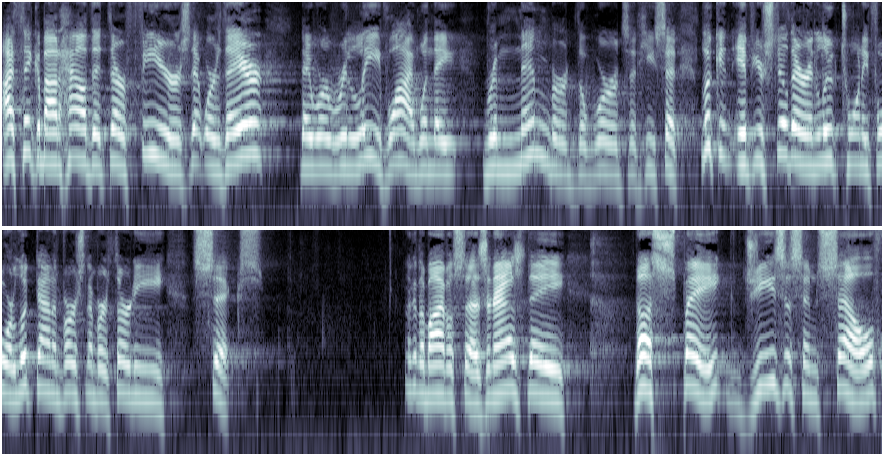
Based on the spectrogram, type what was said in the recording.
I think about how that their fears that were there, they were relieved. Why? When they remembered the words that he said. Look at, if you're still there in Luke 24, look down in verse number 36. Look at the Bible says, and as they thus spake, Jesus himself,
